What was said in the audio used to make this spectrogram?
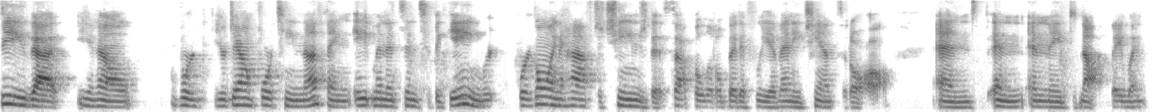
see that you know we're you're down 14 nothing 8 minutes into the game we're we're going to have to change this up a little bit if we have any chance at all. And and and they did not. They went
